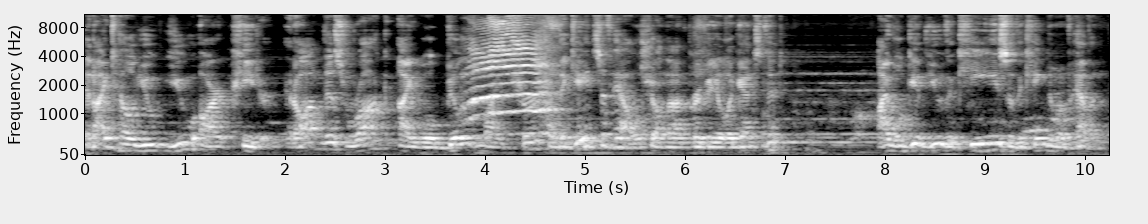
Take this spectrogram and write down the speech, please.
And I tell you, you are Peter, and on this rock I will build my church, and the gates of hell shall not prevail against it. I will give you the keys of the kingdom of heaven,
